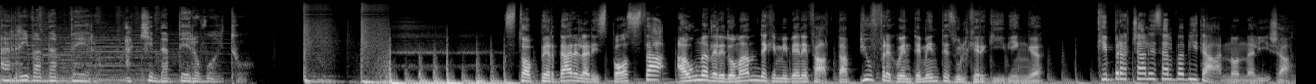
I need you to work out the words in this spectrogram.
arriva davvero a chi davvero vuoi tu. Sto per dare la risposta a una delle domande che mi viene fatta più frequentemente sul caregiving. Che bracciale salvavita ha nonna Alicia?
